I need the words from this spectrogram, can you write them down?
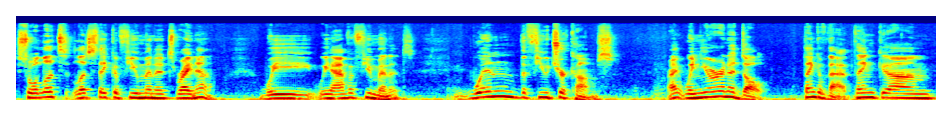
So let's let's take a few minutes right now. We we have a few minutes. When the future comes, right? When you're an adult, think of that. Think, um,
